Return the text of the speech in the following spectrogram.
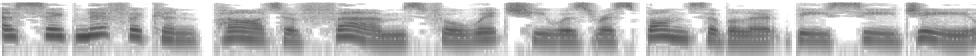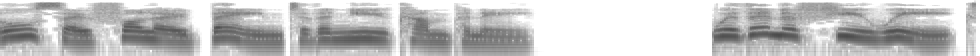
A significant part of firms for which he was responsible at BCG also followed Bain to the new company. Within a few weeks,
